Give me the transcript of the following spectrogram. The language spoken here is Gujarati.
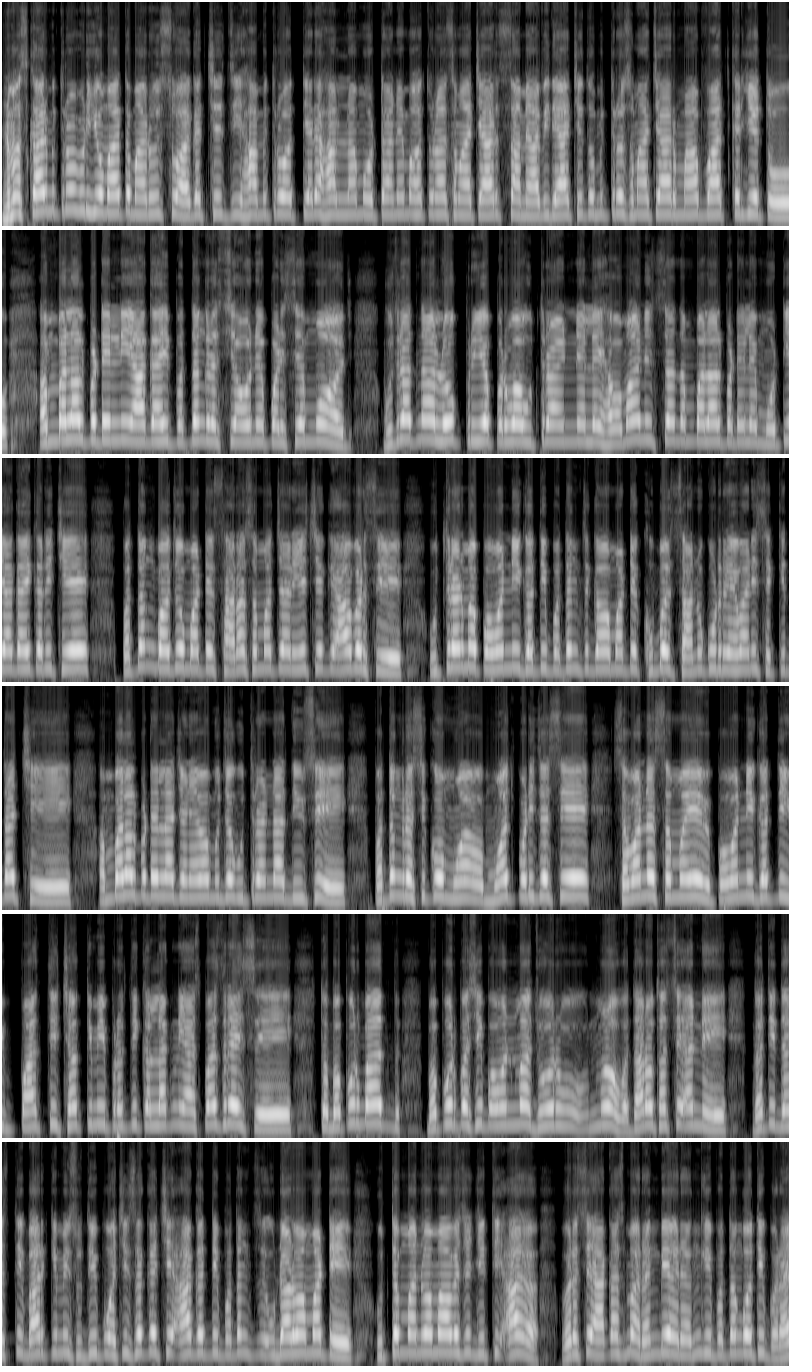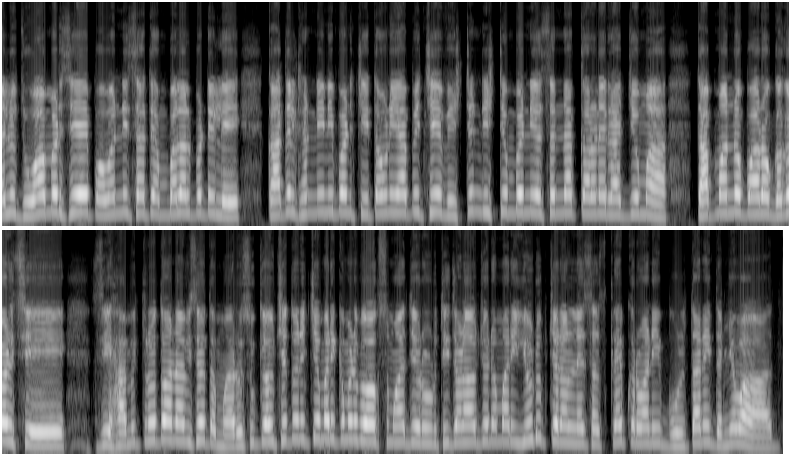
નમસ્કાર મિત્રો, વિડીયોમાં તમારું સ્વાગત છે. જી હા મિત્રો, અત્યારે હાલના મોટા અને મહત્વના સમાચાર સામે આવી રહ્યા છે. તો મિત્રો, સમાચારમાં વાત કરીએ તો અંબાલાલ પટેલની આગાહી પતંગ રસિયાઓને પડશે મોજ. ગુજરાતના લોકપ્રિય પર્વ ઉત્તરાયણને લઈ હવામાન નિષ્ણાત અંબાલાલ પટેલે મોટી આગાહી કરી છે. પતંગબાજો માટે સારા સમાચાર એ છે કે આ વર્ષે ઉત્તરાયણમાં પવનની ગતિ પતંગ ચગાવવા માટે ખૂબ જ સાનુકૂળ રહેવાની શક્યતા છે. અંબાલાલ પટેલના જણાવ્યા મુજબ, ઉત્તરાયણના દિવસે પતંગ રસિકો મોજ પડી જશે. સવારના સમયે પવનની ગતિ પાંચથી છ કિમી પ્રતિ કલાકની આસપાસ રહેશે. તો બપોર બાદ, બપોર પછી પવનમાં જોરનો વધારો થશે અને ગતિ દસથી બાર કિમી સુધી પહોંચી શકે છે. આ ગતિ પતંગ ઉડાડવા માટે ઉત્તમ માનવામાં આવે છે, જેથી આ વર્ષે આકાશમાં રંગબેરંગી પતંગોથી ભરાયેલું જોવા મળશે. પવનની સાથે અંબાલાલ પટેલે કાતિલ ઠંડીની પણ ચેતવણી આપી છે. વેસ્ટર્ન ડિસ્ટર્બન્સની અસરના કારણે રાજ્યમાં તાપમાનનો પારો ગગડશે. જી હા મિત્રો, તો આના વિશે તમારું શું કહેવું છે? તો નીચે મારી કમેન્ટ બોક્સમાં જરૂરથી જણાવજો અને મારી યુટ્યુબ ચેનલને સબસ્ક્રાઇબ કરવાની ભૂલતા નહીં. ધન્યવાદ.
